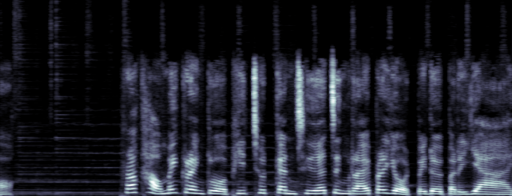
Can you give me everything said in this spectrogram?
อก เพราะเขาไม่เกรงกลัวพิษชุดกันเชื้อจึงไร้ประโยชน์ไปโดยปริยาย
